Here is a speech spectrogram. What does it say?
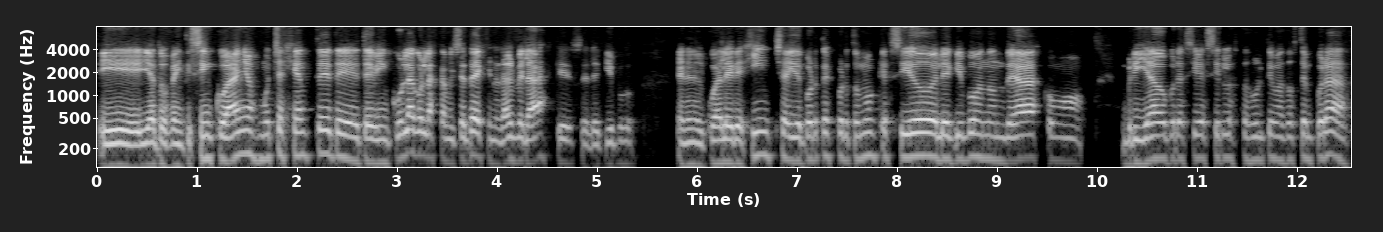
Y, y, a tus 25 años mucha gente te, te, vincula con las camisetas de General Velázquez, el equipo en el cual eres hincha, y Deportes Puerto Montt, que ha sido el equipo en donde has como brillado, por así decirlo, estas últimas dos temporadas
